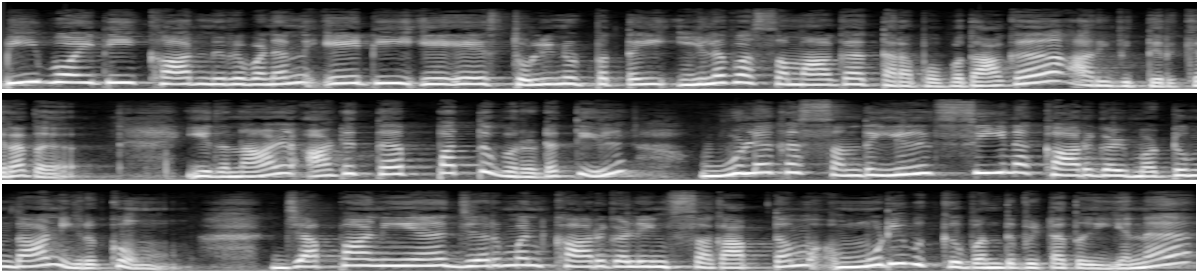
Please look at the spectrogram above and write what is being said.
பிஒய்டி கார் நிறுவனம் ஏடிஏஎஸ் தொழில்நுட்பத்தை இலவசமாக தரப்போவதாக அறிவித்திருக்கிறது. இதனால் அடுத்த பத்து வருடத்தில் உலக சந்தையில் சீன கார்கள் மட்டும்தான் இருக்கும். ஜப்பானிய ஜெர்மன் கார்களின் சகாப்தம் முடிவுக்கு வந்துவிட்டது என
